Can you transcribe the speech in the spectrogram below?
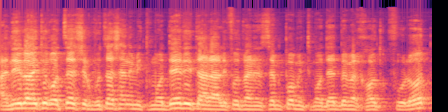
אני לא הייתי רוצה שקבוצה שאני מתמודד איתה על האליפות, ואני עושה פה מתמודד במרכאות כפולות,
